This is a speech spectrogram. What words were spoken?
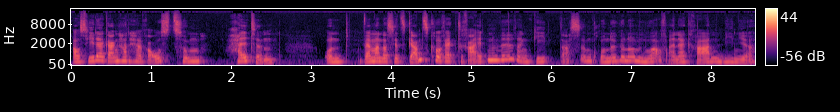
aus jeder Gangart heraus zum Halten. Und wenn man das jetzt ganz korrekt reiten will, dann geht das im Grunde genommen nur auf einer geraden Linie.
